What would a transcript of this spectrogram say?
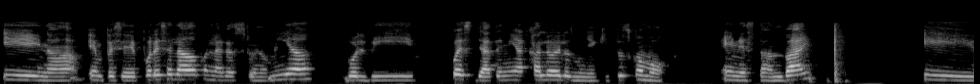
Y nada, empecé por ese lado con la gastronomía. Volví, pues ya tenía acá lo de los muñequitos como en stand-by. Y,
